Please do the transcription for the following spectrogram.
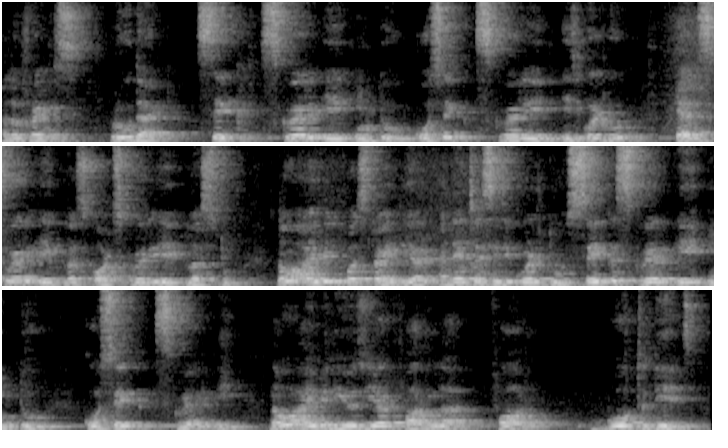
Hello friends, prove that sec square a into cosec square a is equal to tan square a plus cot square a plus 2. Now I will first write here LHS is equal to sec square a into cosec square a. Now I will use here formula for both these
